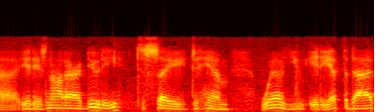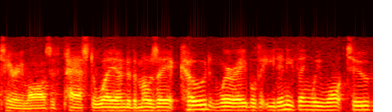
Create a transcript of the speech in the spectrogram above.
uh, it is not our duty to say to him, well, you idiot, the dietary laws have passed away under the Mosaic Code and we're able to eat anything we want to.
